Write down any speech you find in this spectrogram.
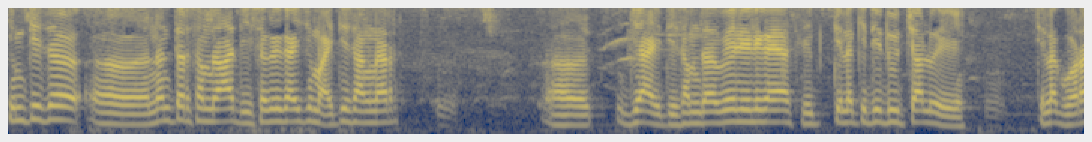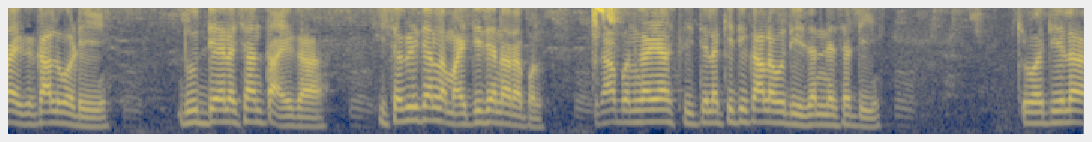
किमतीचं नंतर समजा आधी सगळी गायीची माहिती सांगणार. जी आहे ती समजा वेलेली गाय असली तिला किती दूध चालू आहे? तिला घोरा आहे का कालवड आहे? दूध द्यायला शांत आहे का? ही सगळी त्यांना माहिती देणार आपण. गाभण गाय असली तिला किती कालावधी आहे जणण्यासाठी किंवा तिला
